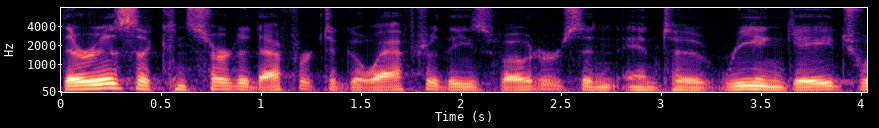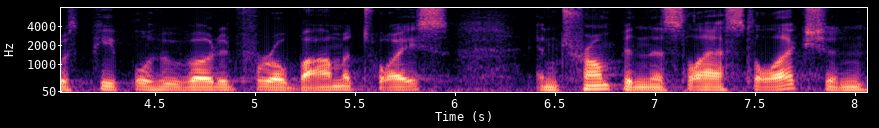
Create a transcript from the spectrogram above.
there is a concerted effort to go after these voters and, and to re engage with people who voted for Obama twice and Trump in this last election,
